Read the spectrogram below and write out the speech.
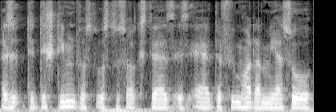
Also das, stimmt, was, was du sagst. Der, der Film hat auch mehr so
